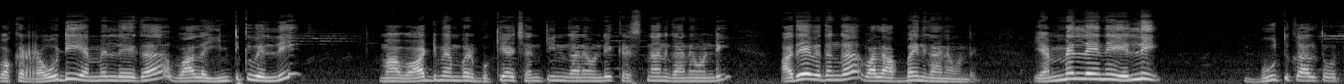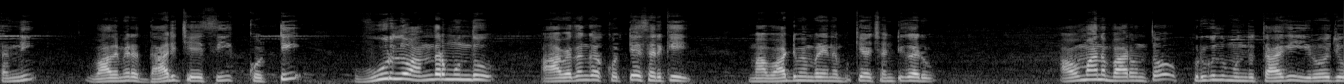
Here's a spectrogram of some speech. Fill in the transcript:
ఒక రౌడీ ఎమ్మెల్యేగా వాళ్ళ ఇంటికి వెళ్ళి మా వార్డు మెంబర్ బుకియా చంతీన్ కానివ్వండి కృష్ణాని కానివ్వండి అదే విధంగా వాళ్ళ అబ్బాయిని కానివ్వండి. ఎమ్మెల్యేనే వెళ్ళి బూటుకాలతో తన్ని వాళ్ళ మీద దాడి చేసి కొట్టి ఊర్లో అందరి ముందు ఆ విధంగా కొట్టేసరికి మా వార్డు మెంబర్ అయిన బుకియా చంటి గారు అవమాన భారంతో పురుగుల ముందు తాగి ఈరోజు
